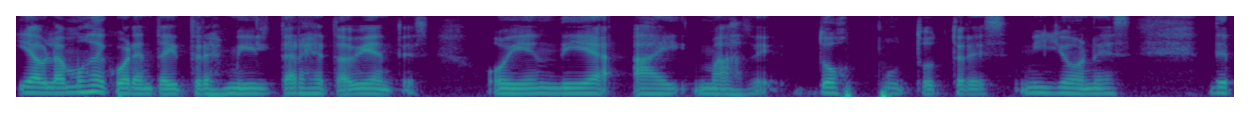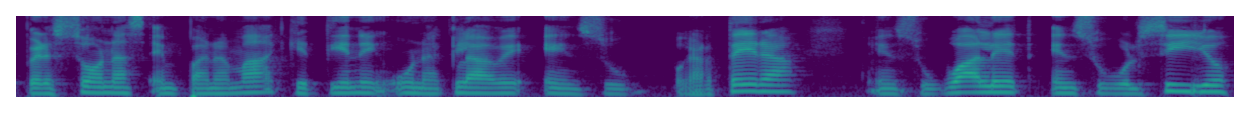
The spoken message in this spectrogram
Y hablamos de 43.000 tarjetavientes. Hoy en día hay más de 2.3 millones de personas en Panamá que tienen una clave en su cartera, en su wallet, en su bolsillo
